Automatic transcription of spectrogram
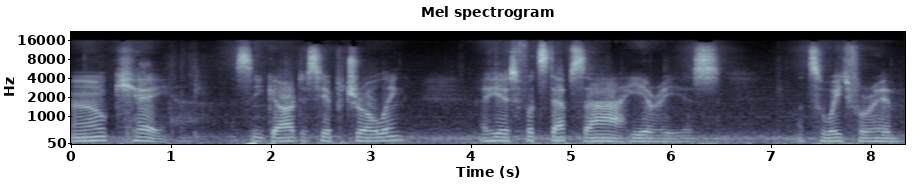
Okay. See guard is here patrolling. I hear his footsteps. Ah, here he is. Let's wait for him.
